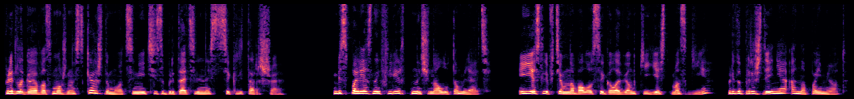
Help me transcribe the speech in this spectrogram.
предлагая возможность каждому оценить изобретательность секретарши. Бесполезный флирт начинал утомлять. И если в темноволосой головенке есть мозги, предупреждение она поймет.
